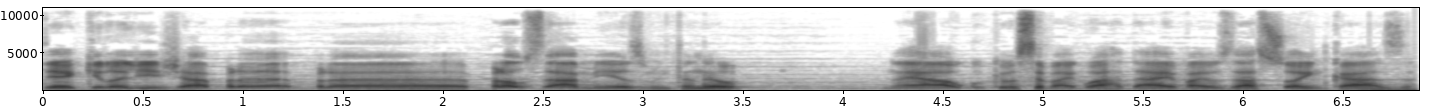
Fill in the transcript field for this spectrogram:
ter aquilo ali já pra, pra, pra usar mesmo, entendeu? Não é algo que você vai guardar e vai usar só em casa.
